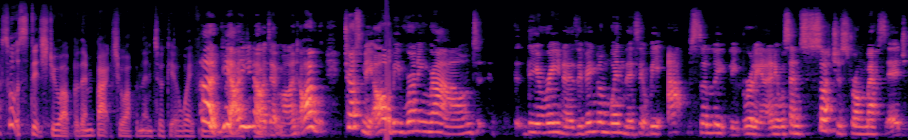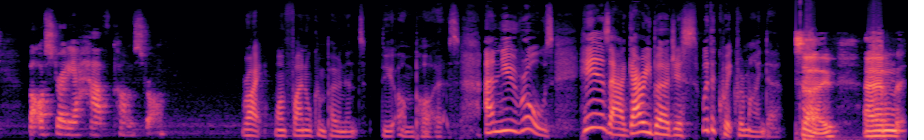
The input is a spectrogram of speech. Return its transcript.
I sort of stitched you up, but then backed you up and then took it away from Oh you. yeah, you know I don't mind. I trust me. I'll be running round the arenas if England win this. It'll be absolutely brilliant, and it will send such a strong message. But Australia have come strong. Right, one final component the umpires. And new rules. Here's our Gary Burgess with a quick reminder. So, um,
